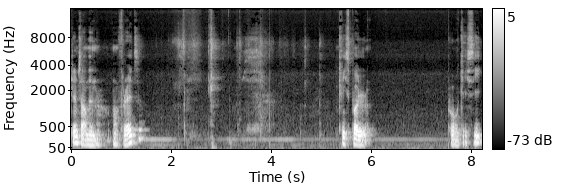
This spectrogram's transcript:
James Harden en Threads. Chris Paul pour OKC.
